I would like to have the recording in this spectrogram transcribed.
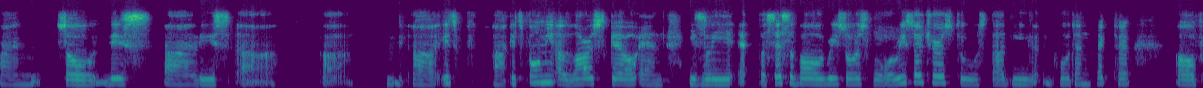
And so this, uh, this uh, uh, it's it's forming a large scale and easily accessible resource for researchers to study the important factor of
